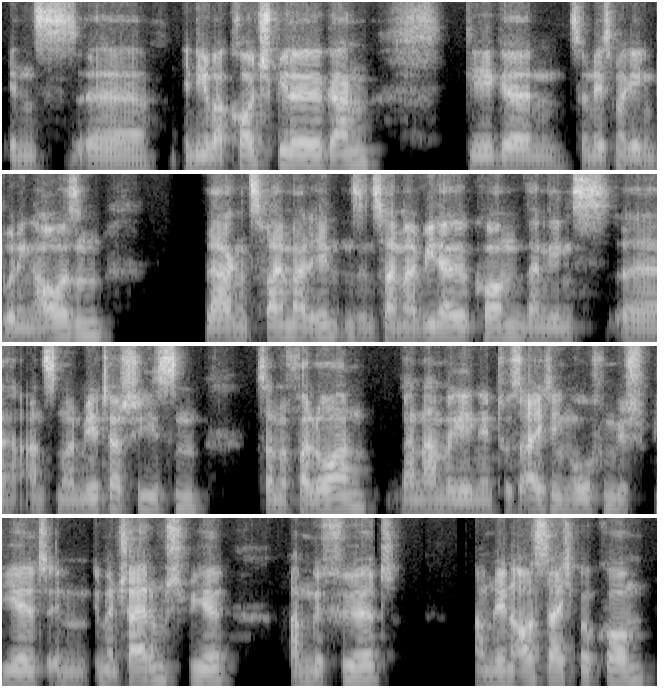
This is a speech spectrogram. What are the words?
ins, äh, in die Überkreuzspiele gegangen, gegen, zunächst mal gegen Brünninghausen, lagen zweimal hinten, sind zweimal wiedergekommen, dann ging es äh, ans 9-Meter-Schießen, das haben wir verloren. Dann haben wir gegen den TuS Eichlinghofen gespielt im, im Entscheidungsspiel, haben geführt, haben den Ausgleich bekommen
